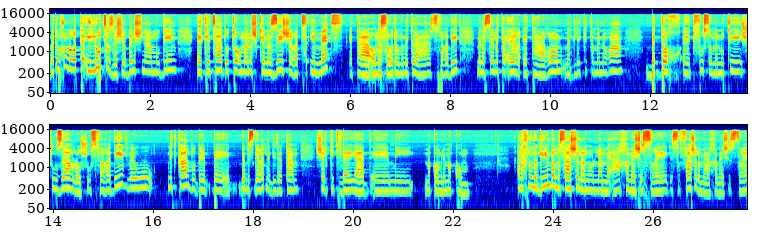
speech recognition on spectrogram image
ואתם יכולים לראות את האילוץ הזה שבין שני עמודים, כיצד אותו אומן אשכנזי שאימץ את המסורת האומנותית הספרדית, מנסה לתאר את אהרון, מדליק את המנורה, בתוך דפוס אומנותי שהוא זר לו, שהוא ספרדי, והוא נתקל בו במסגרת נדידתם של כתבי יד ממקום למקום. אנחנו מגיעים במסע שלנו למאה החמש עשרה, בסופה של המאה החמש עשרה,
